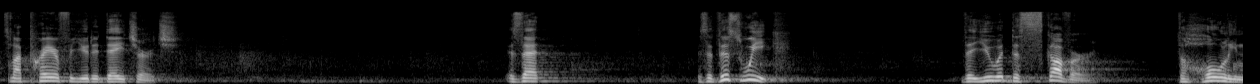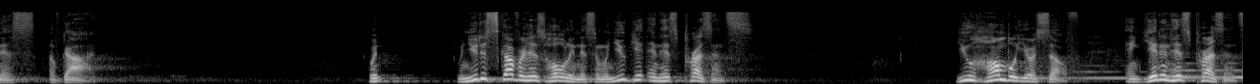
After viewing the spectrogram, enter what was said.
It's my prayer for you today, church. Is that, is that this week, that you would discover the holiness of God. When, when you discover His holiness and when you get in His presence, you humble yourself and get in His presence.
